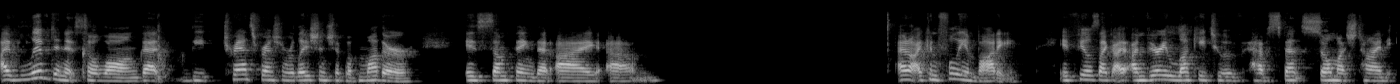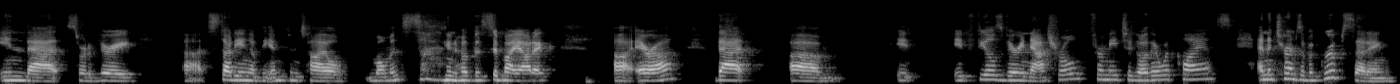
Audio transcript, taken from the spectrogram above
I've lived in it so long that the transferential relationship of mother is something that I, um, I, I can fully embody. It feels like I, am very lucky to have, have spent so much time in that sort of very uh, studying of the infantile moments, you know, the symbiotic uh, era, that um, it it feels very natural for me to go there with clients. And in terms of a group setting,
